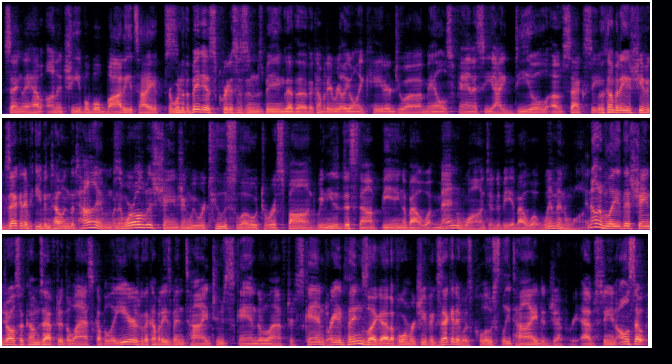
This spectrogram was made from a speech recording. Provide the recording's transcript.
saying they have unachievable body types. Or one of the biggest criticisms being that the, the company really only catered to a male's fantasy ideal of sexy. The company's chief executive even telling the Times, when the world was changing, we were too slow to respond. We needed to stop being about what men want and to be about what women want. And notably, this change also comes after the last couple of years where the company's been tied to scandal after scandal. Things like uh, the former chief executive was closely tied to Jeffrey Epstein. Also,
